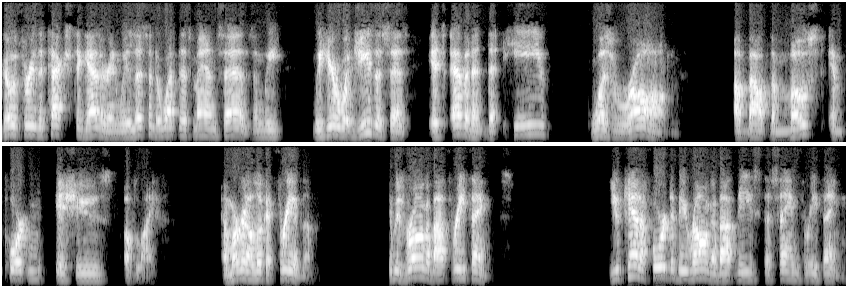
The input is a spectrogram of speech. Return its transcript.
go through the text together and we listen to what this man says and we, we hear what Jesus says, it's evident that he was wrong about the most important issues of life. And we're going to look at three of them. He was wrong about three things. You can't afford to be wrong about these, the same three things.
